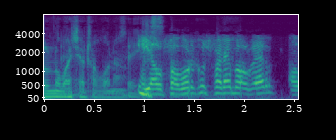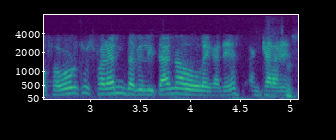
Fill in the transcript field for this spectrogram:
el no baixar a segona. I el favor que us farem, Albert, el favor que us farem debilitant el Leganés encara més.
